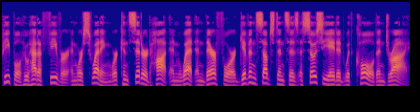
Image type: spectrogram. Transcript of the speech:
people who had a fever and were sweating were considered hot and wet and therefore given substances associated with cold and dry.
